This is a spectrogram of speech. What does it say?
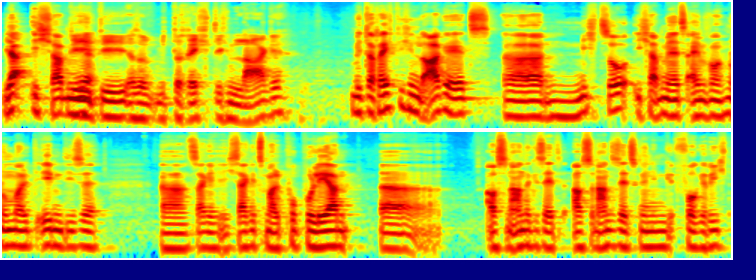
Ja, ich habe mir die, also mit der rechtlichen Lage? mit der rechtlichen Lage jetzt äh, nicht so. Ich habe mir jetzt einfach nur mal eben diese, äh, sage ich, ich sage jetzt mal populären äh, Auseinandersetzungen im, vor Gericht,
